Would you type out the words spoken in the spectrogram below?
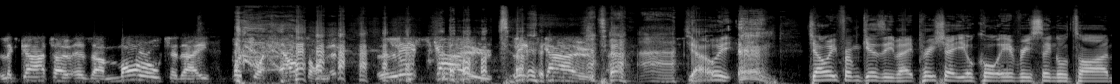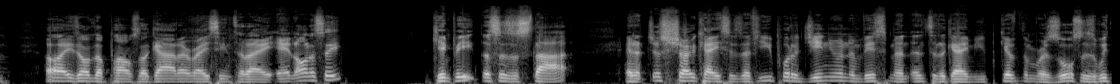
Legato is a moral today. Put your house on it. Let's go. Let's go. Joey, Joey from Gizzy, mate. Appreciate your call every single time. Oh, he's on the pulse. Legato racing today, and honestly, Kempy, this is a start, and it just showcases if you put a genuine investment into the game, you give them resources. We,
